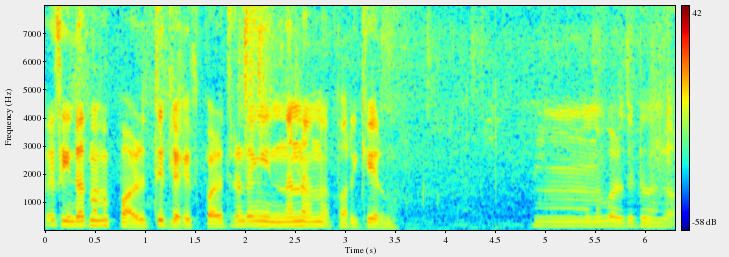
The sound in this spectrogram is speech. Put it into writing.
ഗൈസ് ഇതിന്റെ അകത്തൊന്നും പഴുത്തില്ല. ഗൈസ് പഴുത്തിട്ടുണ്ടെങ്കിൽ ഇന്ന് തന്നെ ഒന്ന് പറിക്കായിരുന്നു. ഒന്നും പഴുത്തിട്ടൊന്നുമില്ല.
